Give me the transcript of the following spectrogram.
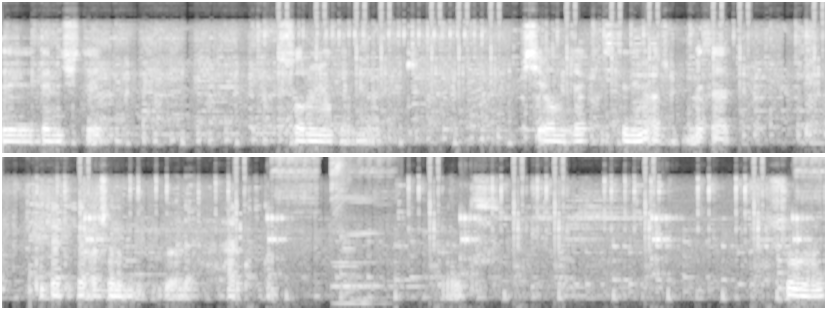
de, demişti. Sorun yok yani. Bir şey olmayacak. İstediğini aç. Mesela teker teker açalım böyle her kutudan. Evet. Şuradan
